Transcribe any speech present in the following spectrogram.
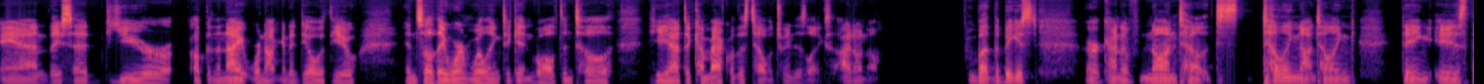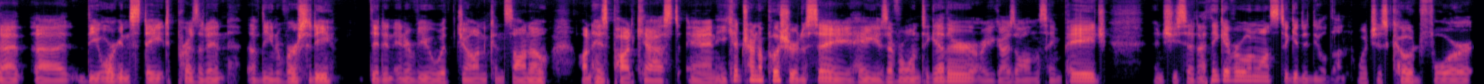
and they said, "You're up in the night. We're not going to deal with you," and so they weren't willing to get involved until he had to come back with his tail between his legs. I don't know, but the biggest or kind of non-telling, not telling thing is that uh, the Oregon State president of the university did an interview with John Canzano on his podcast, and he kept trying to push her to say, "Hey, is everyone together? Are you guys all on the same page?" And she said, I think everyone wants to get a deal done, which is code for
